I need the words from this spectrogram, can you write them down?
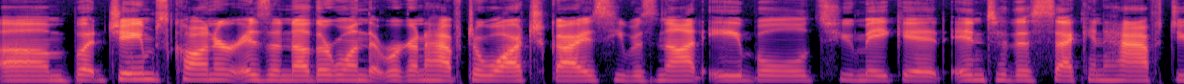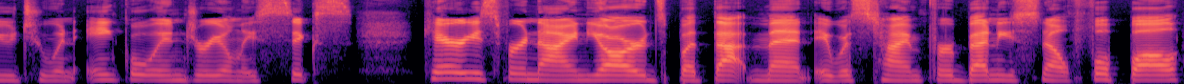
Um, but James Conner is another one that we're going to have to watch, guys. He was not able to make it into the second half due to an ankle injury, only six carries for nine yards, but that meant it was time for Benny Snell football.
